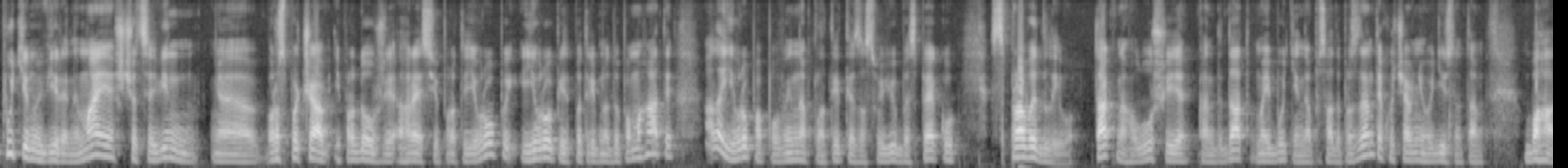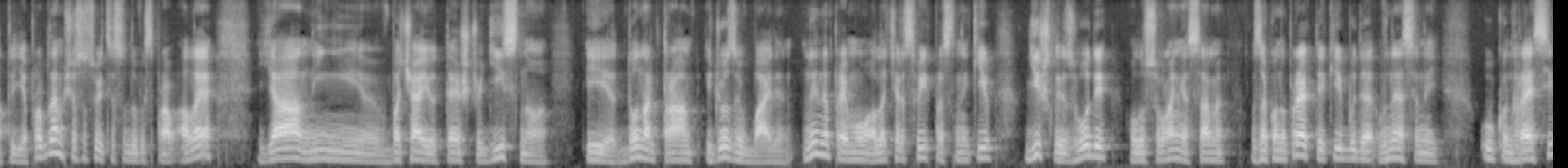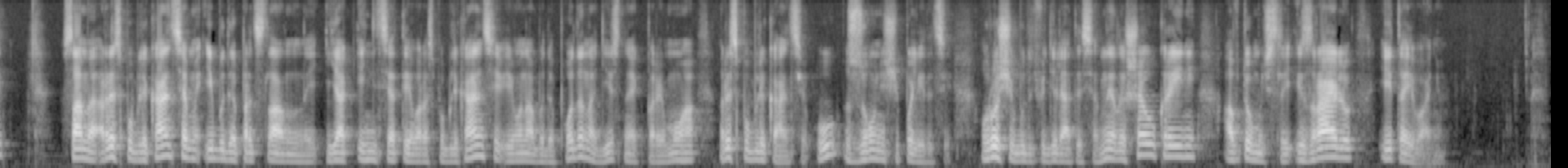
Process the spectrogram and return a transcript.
Путіну віри немає, що це він е, розпочав і продовжує агресію проти Європи. Європі потрібно допомагати, але Європа повинна платити за свою безпеку справедливо. Так наголошує кандидат майбутній на посаду президента, хоча в нього дійсно там багато є проблем, що стосується судових справ. Але я нині вбачаю те, що дійсно і Дональд Трамп, і Джозеф Байден не напряму, але через своїх представників дійшли згоди голосування саме законопроекту, який буде внесений у Конгресі. Саме республіканцями і буде представлений як ініціатива республіканців, і вона буде подана дійсно як перемога республіканців у зовнішній політиці. Гроші будуть виділятися не лише Україні, а в тому числі Ізраїлю і Тайваню.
